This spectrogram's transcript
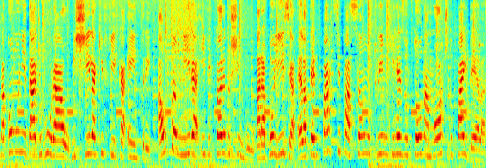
na comunidade rural Mexila, que fica entre Altamira e Vitória do Xingu. Para a polícia, ela teve participação no crime que resultou na morte do pai dela.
